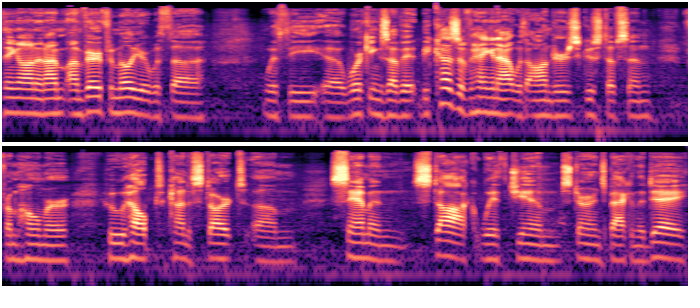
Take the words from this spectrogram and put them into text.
thing on, and I'm, I'm very familiar with uh, with the uh, workings of it because of hanging out with Anders Gustafsson from Homer, who helped kind of start um, Salmonstock with Jim Stearns back in the day.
